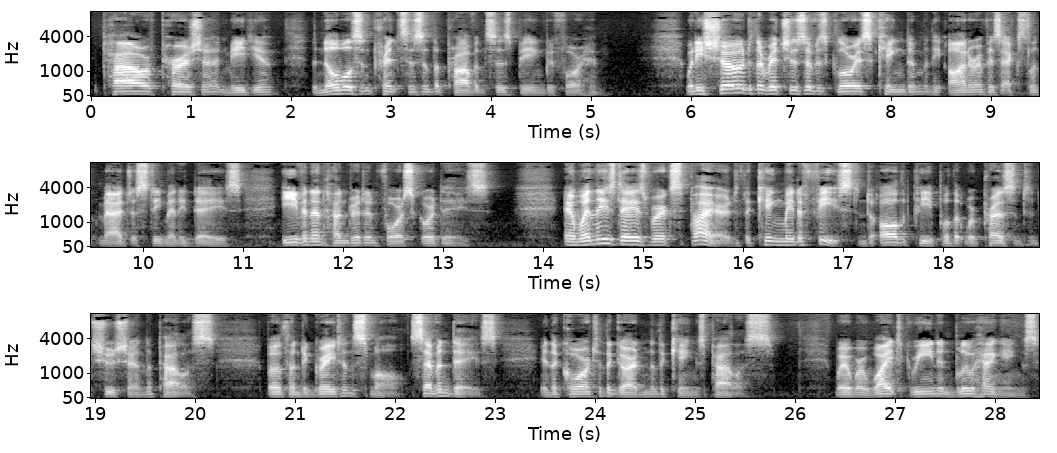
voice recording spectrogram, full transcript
the power of Persia and Media, the nobles and princes of the provinces being before him. When he showed the riches of his glorious kingdom and the honor of his excellent majesty many days, even an hundred and fourscore days. And when these days were expired, the king made a feast unto all the people that were present in Shushan the palace, both unto great and small, seven days, in the court of the garden of the king's palace where were white, green, and blue hangings,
